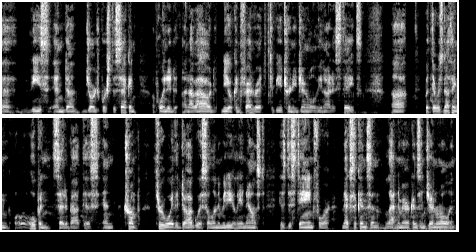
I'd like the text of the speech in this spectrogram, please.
uh, these and George Bush II appointed an avowed neo-Confederate to be Attorney General of the United States. but there was nothing open said about this. And Trump threw away the dog whistle and immediately announced his disdain for Mexicans and Latin Americans in general and,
